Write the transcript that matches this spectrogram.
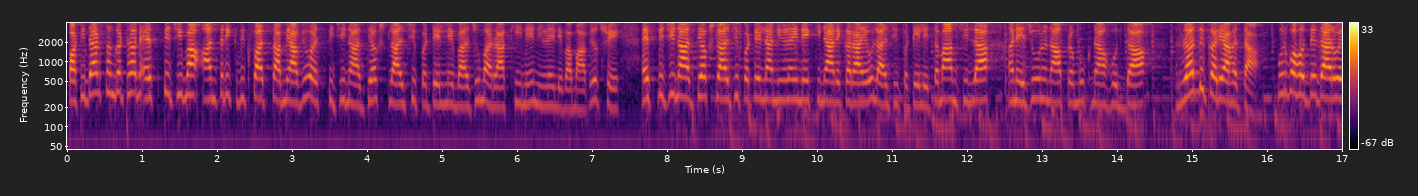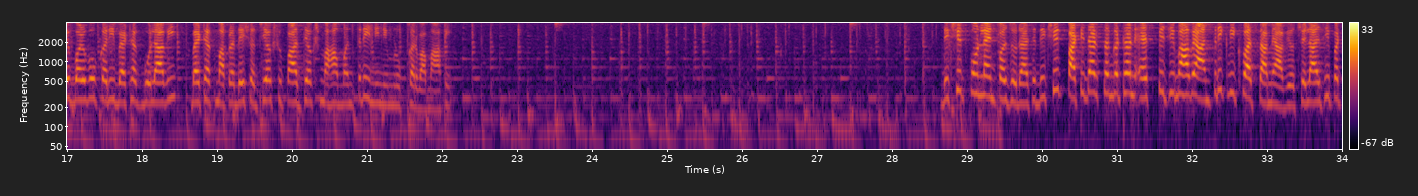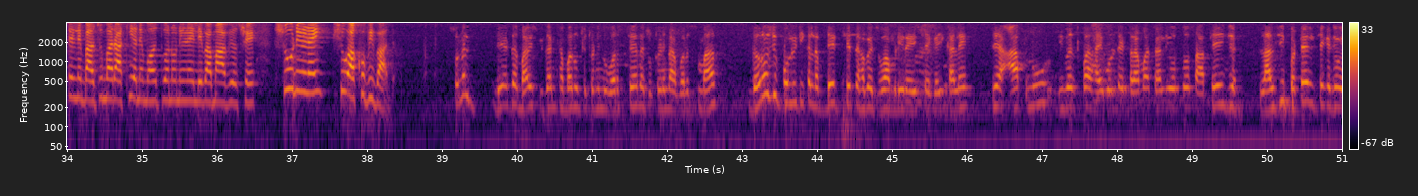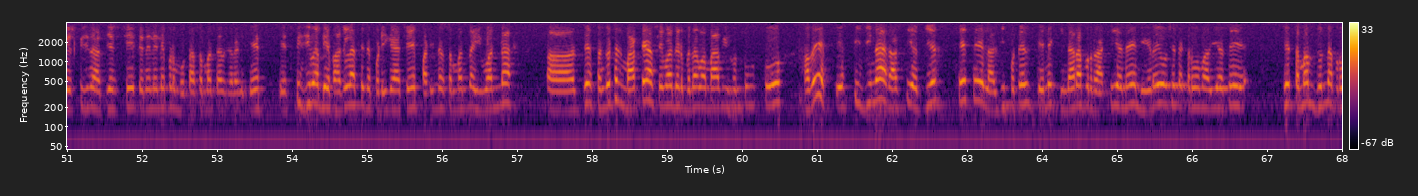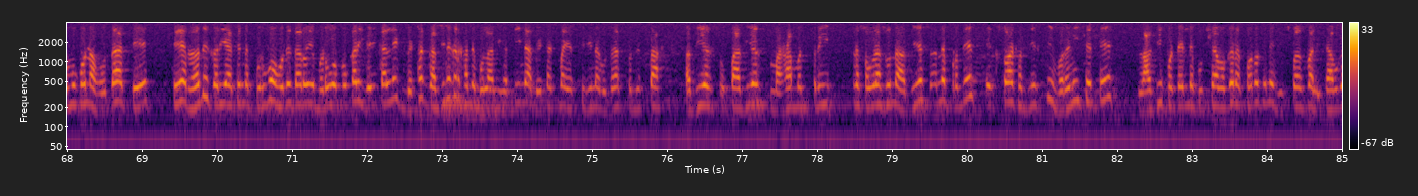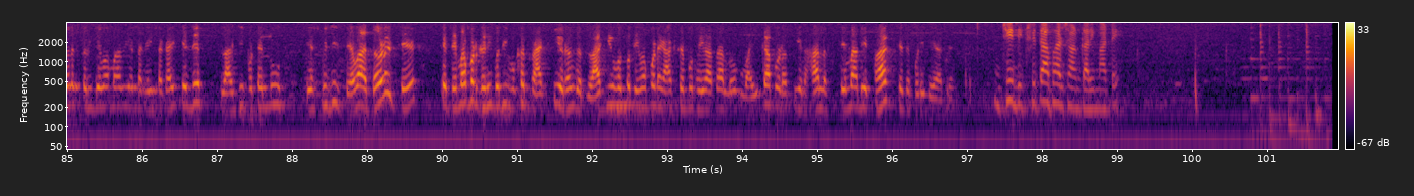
પાટીદાર સંગઠન એસપીજીમાં આંતરિક વિખવાદ સામે આવ્યો. એસપીજીના અધ્યક્ષ લાલજી પટેલને બાજુમાં રાખીને નિર્ણય લેવામાં આવ્યો છે. એસપીજીના અધ્યક્ષ લાલજી પટેલના નિર્ણયને કિનારે કરાયો. લાલજી પટેલે તમામ જિલ્લા અને ઝોનના પ્રમુખના હોદ્દા રદ કર્યા હતા. પૂર્વ હોદ્દેદારોએ બળવો કરી બેઠક બોલાવી. બેઠકમાં પ્રદેશ અધ્યક્ષ, ઉપાધ્યક્ષ, મહામંત્રીની નિમણૂક કરવામાં આવી. દીક્ષિત ફોન લાઈન પર જોડાયા છે. દીક્ષિત, પાટીદાર સંગઠન એસપીજીમાં હવે આંતરિક વિખવાદ સામે આવ્યો છે. લાલજી પટેલને બાજુમાં રાખી અને મહત્વનો નિર્ણય લેવામાં આવ્યો છે. શું નિર્ણય? શું આખો વિવાદ? સોનલ, બે હજાર બાવીસ વિધાનસભાનું ચૂંટણીનું વર્ષ છે અને ચૂંટણીના વર્ષમાં દરરોજ પોલિટિકલ અપડેટ છે તે હવે જોવા મળી રહી છે. ગઈકાલે જે આપનું દિવસભર હાઈ વોલ્ટેજ ડ્રામા ચાલ્યો હતો, સાથે જ લાલજી પટેલ છે કે જેઓ એસપીજીના અધ્યક્ષ છે, તેને લઈને પણ મોટા સમાચાર કારણ કે એસપીજીમાં બે ભાગલા છે તે પડી ગયા છે. પાટીદાર સમાજના યુવાનના જે સંગઠન માટે આ સેવાદળ બનાવવામાં આવ્યું હતું, તો હવે એસપીજીના રાષ્ટ્રીય અધ્યક્ષ છે તે લાલજી પટેલ તેને કિનારા પર રાખી અને નિર્ણયો છે તે કરવામાં આવ્યા છે. જે તમામ ઝોનના પ્રમુખોના હોદ્દા છે તે રદ કર્યા છે અને પૂર્વ હોદ્દેદારોએ બળવો પોકારી ગઈકાલે એક બેઠક ગાંધીનગર ખાતે બોલાવી હતી. આ બેઠકમાં એસપીજીના ગુજરાત પ્રદેશના અધ્યક્ષ, ઉપાધ્યક્ષ, મહામંત્રી અને સૌરાષ્ટ્રના અધ્યક્ષ અને પ્રદેશ એકસો આઠ અધ્યક્ષની વરણી છે તે લાલજી પટેલને પૂછ્યા વગર અથવા તેને વિશ્વાસમાં લીધા વગર જ કરી દેવામાં આવી એટલે કહી શકાય કે જે લાલજી પટેલનું એસપીજી સેવા દળ છે, કે તેમાં પણ ઘણી બધી વખત રાજકીય રંગ લાગ્યો હતો, તેમાં પણ આક્ષેપો થયા હતા. લોક વાયકા પણ હતી હાલ તેમાં બે ભાગ છે તે પડી ગયા છે. જી, દીક્ષિત, આભાર જાણકારી માટે.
